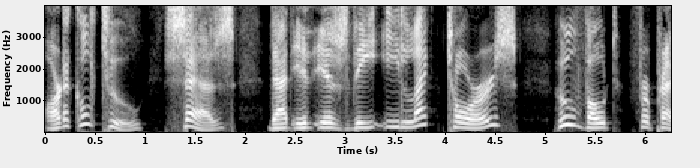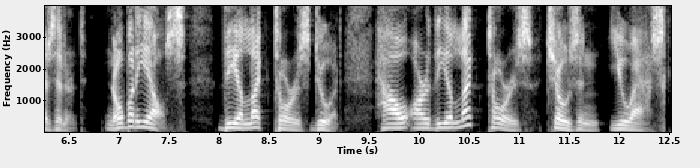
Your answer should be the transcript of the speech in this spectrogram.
Article 2 says that it is the electors who vote for president, nobody else. The electors do it. How are the electors chosen, you ask?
